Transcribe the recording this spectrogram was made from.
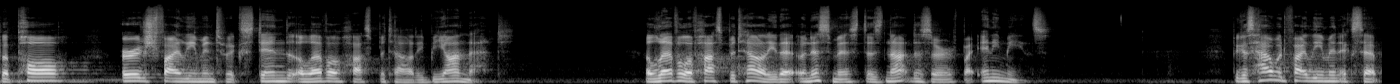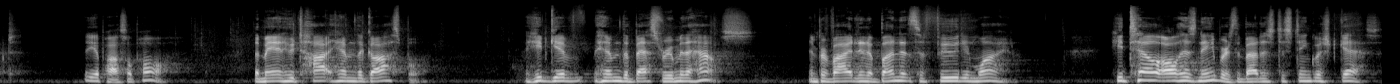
But Paul urged Philemon to extend a level of hospitality beyond that, a level of hospitality that Onesimus does not deserve by any means. Because how would Philemon accept the Apostle Paul? the man who taught him the gospel. He'd give him the best room in the house and provide an abundance of food and wine. He'd tell all his neighbors about his distinguished guest.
